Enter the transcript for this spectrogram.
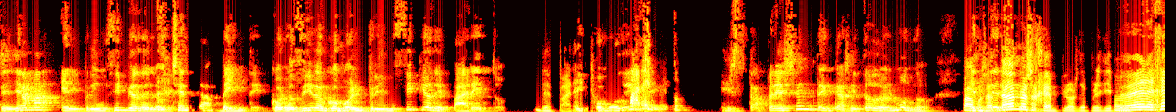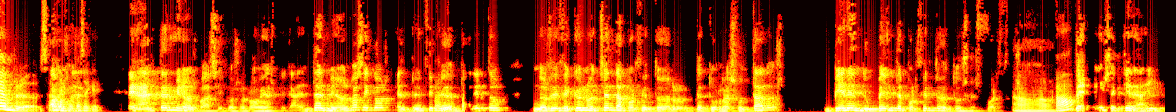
Se llama el principio del 80-20, conocido como el principio de Pareto. De Y Pareto. como dije, Pareto. está presente en casi todo el mundo. Vamos a En darnos ejemplos de A principio. de- ver, ejemplos. A ver Vamos a pasa. Mira, en términos básicos, os lo voy a explicar. En términos básicos, el principio Vale. de Pareto nos dice que un 80% de, de tus resultados vienen de un 20% de tus esfuerzos. Ajá. Ah, Pero no se queda ahí,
